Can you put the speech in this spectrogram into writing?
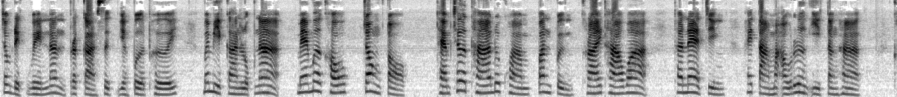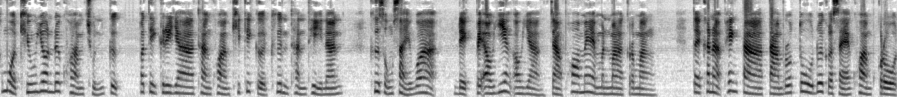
เจ้าเด็กเวนนั่นประกาศศึกอย่างเปิดเผย ไม่มีการหลบหน้า แม้เมื่อเขาจ้องตอบ แถมเชิดท้าด้วยความปั้นปึงคล้ายท้าว่า ถ้าแน่จริงให้ตามมาเอาเรื่องอีกต่างหาก ขมวดคิ้วย่นด้วยความฉุนกึก ปฏิกิริยาทางความคิดที่เกิดขึ้นทันทีนั้น คือสงสัยว่าเด็กไปเอาเยี่ยงเอาอย่างจากพ่อแม่มันมากระมัง แต่ขณะเพ่งตาตามรถตู้ด้วยกระแสความโกรธ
